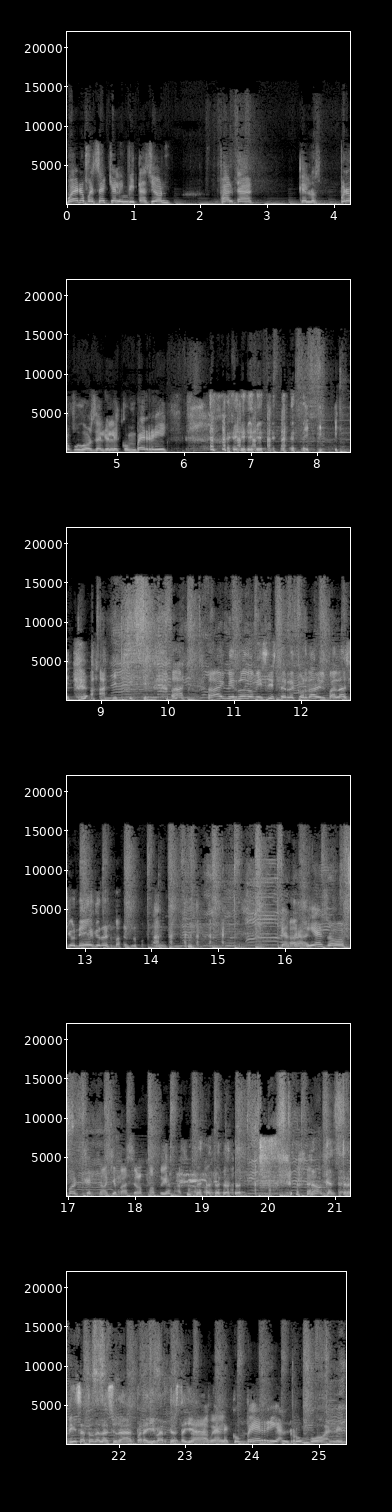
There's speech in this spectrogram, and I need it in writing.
Bueno, pues echa la invitación. Falta que los prófugos del Lecumberri Ay, ay, ay, mi rudo, me hiciste recordar el Palacio Negro, hermano. que atravieso, porque No, ¿qué pasó? ¿Qué pasó? No, que atraviesa toda la ciudad para llevarte hasta allá. Ah, a bueno. Lecumberri al rumbo al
